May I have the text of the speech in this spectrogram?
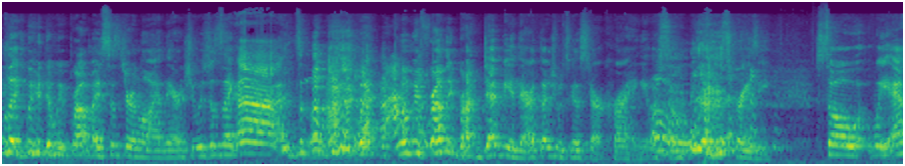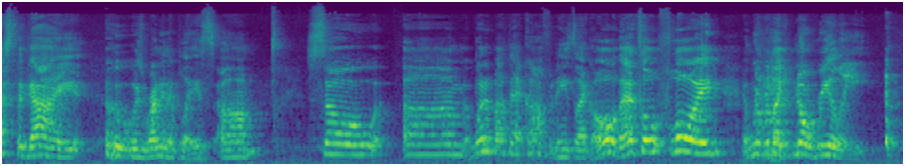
Like we then we brought my sister in law in there and she was just like ah. So when, when we finally brought Debbie in there I thought she was gonna start crying. It was so it was crazy. So we asked the guy who was running the place um so um what about that coffin? He's like oh that's old Floyd. And we were like no really.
